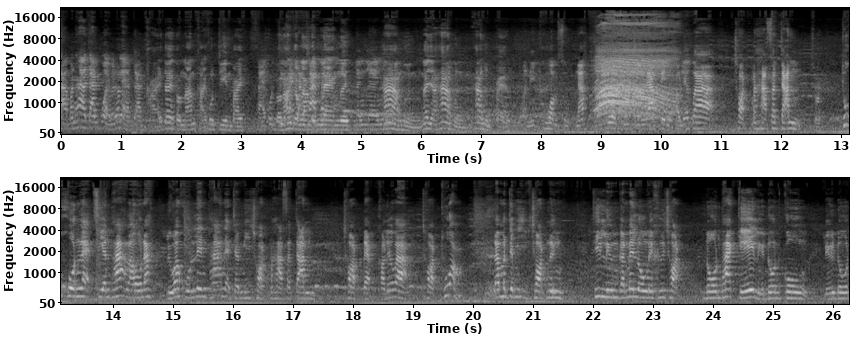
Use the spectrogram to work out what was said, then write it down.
สามพันห้าอาจารย์ปล่อยไปเท่าไหร่อาจารย์ขายได้ตอนนั้นขายคนจีนไป ขายคนตอนนั้นจีกำลังขายต่าชาติแรงๆเลย แรงๆ ห้าหมื่นน่าจะห้าหมื่นห้าหมื่นแปด อันนี้ท่วมสุดนะท่วมจริงๆนะเป็นเขาเรียกว่าช็อตมหัศจรรย์ ช็อต ทุกคนแหละเซียนพระเรานะ หรือว่าคุณเล่นพระเนี่ยจะมีช็อตมหัศจรรย์ช็อตแบบเขาเรียกว่าช็อตท่วม แล้วมันจะมีอีกช็อตหนึ่งที่ลืมกันไม่ลงเลยคือช็อตโดนพระเก๊หรือโดนโกง หรือโดน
